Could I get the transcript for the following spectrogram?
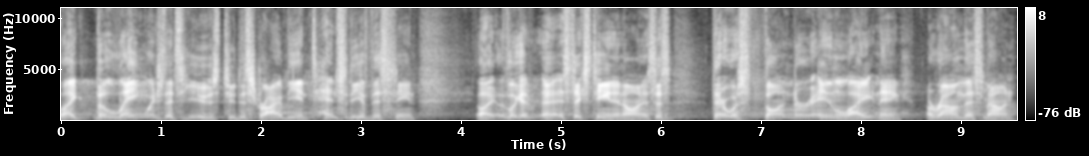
Like the language that's used to describe the intensity of this scene. Like, look at uh, 16 and on. It says, there was thunder and lightning around this mountain,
